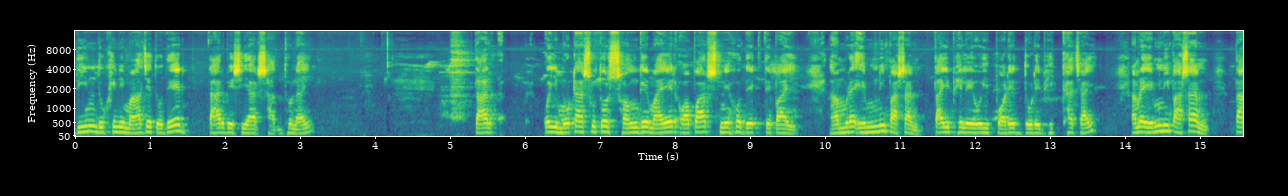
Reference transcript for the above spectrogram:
দিন দুঃখিনী মা যে তোদের, তার বেশি আর সাধ্য নাই। তার ওই মোটা সুতোর সঙ্গে মায়ের অপার স্নেহ দেখতে পাই। আমরা এমনি পাষাণ, তাই ফেলে ওই পরের দৌড়ে ভিক্ষা চাই। আমরা এমনি পাষাণ তা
